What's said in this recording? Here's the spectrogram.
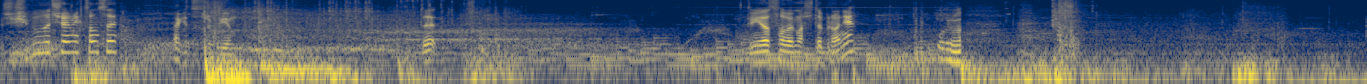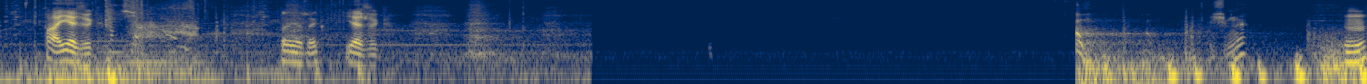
Czy się wyleczyłem niechcący? Jak ja to zrobiłem? Ty... Ty nie za sobą masz te bronie? Kurwa. Pa, Jerzyk. To Jerzyk. Jerzyk. Zimny? Hmm?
